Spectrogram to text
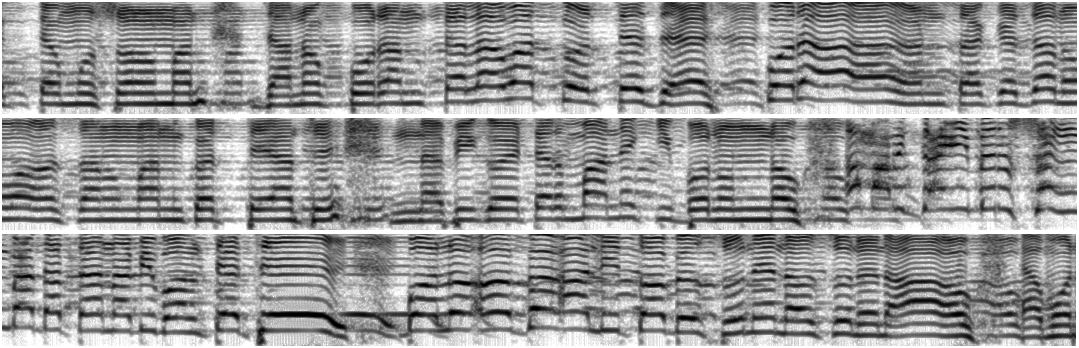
একটা মুসলমান জানো কোরআন করতে যায়, কোরআনটাকে জানো সম্মান করতে আছে। নবী গো, এটার মানে কি বলুন নাও। আমার গাইবের সংবাদদাতা নবী বলতেছে, বলো গো আলী, তবে শুনে নাও শুনে নাও। এমন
